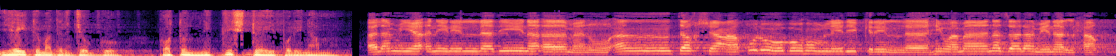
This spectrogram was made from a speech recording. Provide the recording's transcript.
ইহাই তোমাদের যোগ্য কত নিকৃষ্ট এই পরিণাম ألم يأن للذين آمنوا أن تخشع قلوبهم لذكر الله وما نزل من الحق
